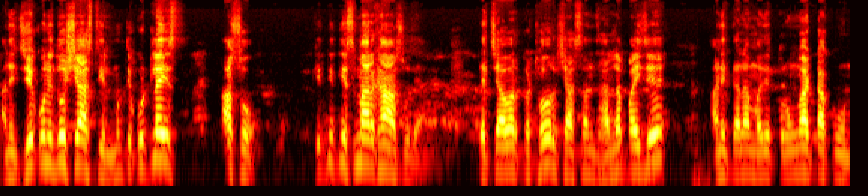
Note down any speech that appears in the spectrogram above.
आणि जे कोणी दोषी असतील मग ते कुठलाही असो किती तीस मार्क हा असू द्या त्याच्यावर कठोर शासन झालं पाहिजे आणि त्याला मध्ये तुरुंगात टाकून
